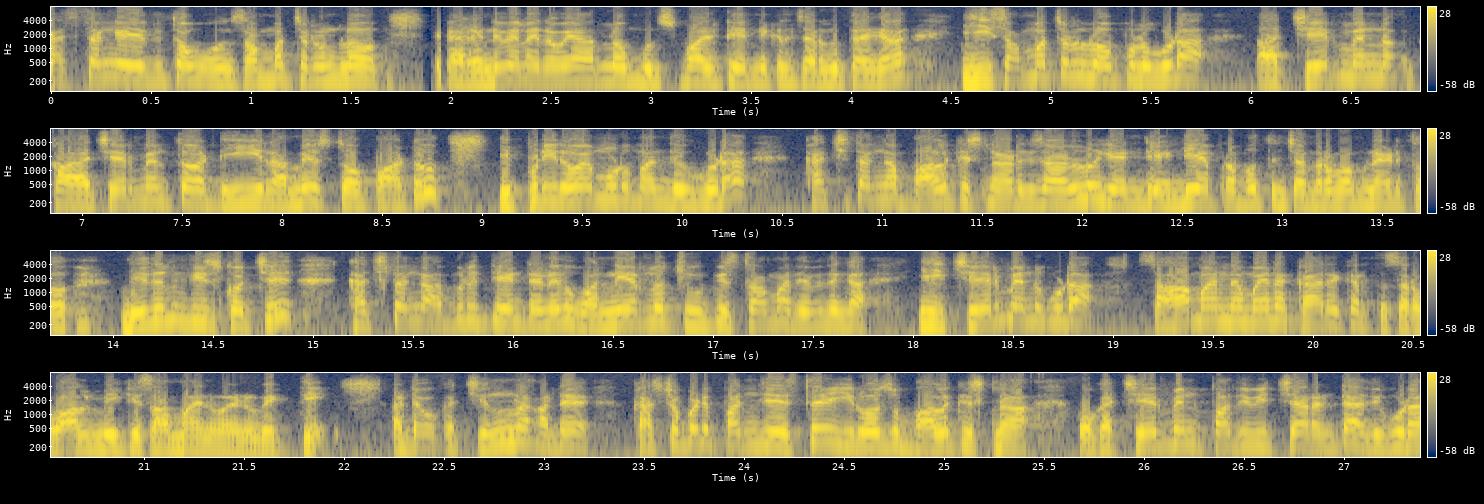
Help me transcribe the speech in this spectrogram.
ఖచ్చితంగా ఏదైతే ఒక సంవత్సరంలో రెండు వేల ఇరవై ఆరులో మున్సిపాలిటీ ఎన్నికలు జరుగుతాయి కదా ఈ సంవత్సరం లోపల కూడా చైర్మన్ చైర్మన్తో చైర్మన్తో డి రమేష్తో పాటు ఇప్పుడు ఇరవై మూడు మంది కూడా ఖచ్చితంగా బాలకృష్ణ అడుగుజాడలు ఎన్డీఏ ప్రభుత్వం చంద్రబాబు నాయుడుతో నిధులు తీసుకొచ్చి ఖచ్చితంగా అభివృద్ధి ఏంటనేది వన్ ఇయర్లో చూపిస్తాము. అదేవిధంగా ఈ చైర్మన్ కూడా సామాన్యమైన కార్యకర్త సార్ వాల్మీకి సామాన్యమైన వ్యక్తి. అంటే ఒక చిన్న అంటే కష్టపడి పని చేస్తే ఈ రోజు బాలకృష్ణ ఒక చైర్మన్ పదవి ఇచ్చారంటే అది కూడా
